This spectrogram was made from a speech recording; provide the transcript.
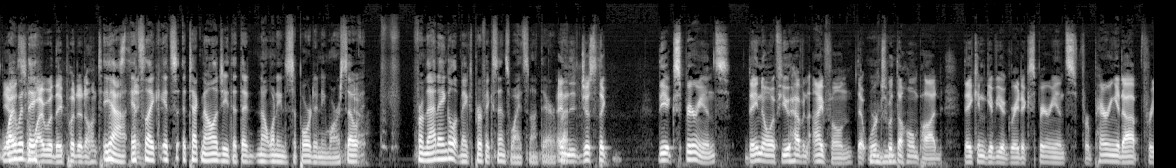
Yeah, why would so they? Why would they put it onto? yeah, it's like it's a technology that they're not wanting to support anymore. So Yeah. f- from that angle, it makes perfect sense why it's not there. and But- just the the experience they know if you have an iphone that works Mm-hmm. with the homepod they can give you a great experience for pairing it up for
